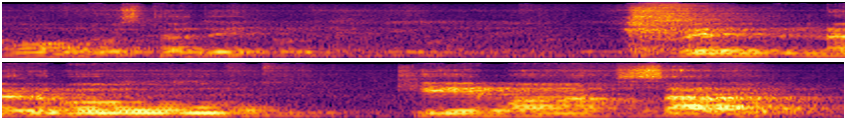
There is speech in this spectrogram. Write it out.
Oh, no study. Venerable Kema Sara.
